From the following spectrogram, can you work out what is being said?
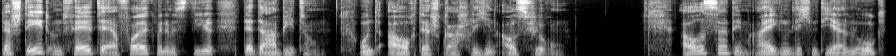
Da steht und fällt der Erfolg mit dem Stil der Darbietung und auch der sprachlichen Ausführung. Außer dem eigentlichen Dialog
